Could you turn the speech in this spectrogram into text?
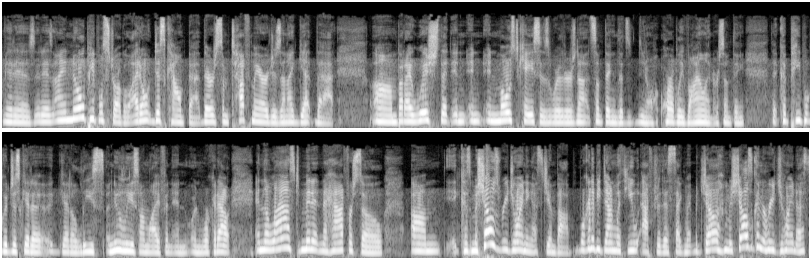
It is. It is. I know people struggle. I don't discount that. There's some tough marriages, and I get that. Um, but I wish that in, in, in most cases where there's not something that's you know horribly violent or something, that could people could just get a get a lease, a new lease on life, and, and, and work it out. In the last minute and a half or so, um, Michelle's rejoining us, Jim Bob. We're going to be done with you after this segment. Michelle, Michelle's going to rejoin us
